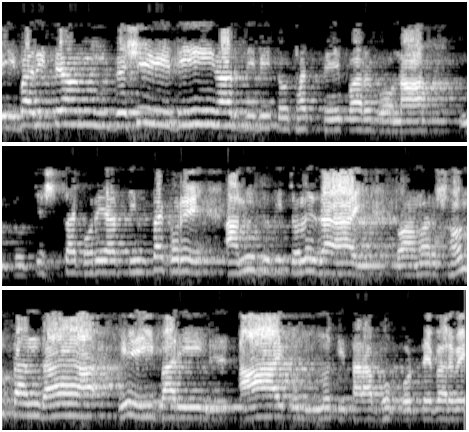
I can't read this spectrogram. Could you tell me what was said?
এই বাড়িতে আমি বেশি দিন আর জীবিত থাকতে পারব না। কিন্তু চেষ্টা করে আর চিন্তা করে আমি যদি চলে যাই, তো আমার সন্তানরা এই বাড়ির আয় উন্নতি তারা ভোগ করতে পারবে।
